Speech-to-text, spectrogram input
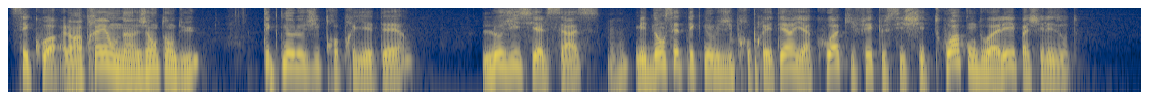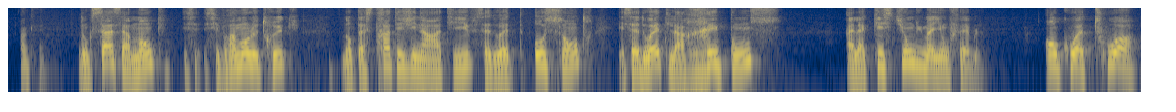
C'est quoi? Alors après, on a, j'ai entendu, technologie propriétaire, logiciel SaaS, mhm. mais dans cette technologie propriétaire, il y a quoi qui fait que c'est chez toi qu'on doit aller et pas chez les autres Donc ça, ça manque. C'est vraiment le truc. Dans ta stratégie narrative, ça doit être au centre et ça doit être la réponse à la question du maillon faible. En quoi toi,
